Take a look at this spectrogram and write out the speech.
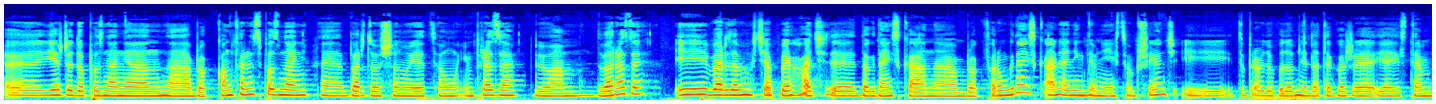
E, jeżdżę do Poznania na Blog Conference Poznań. E, bardzo szanuję tę imprezę. Byłam dwa razy. I bardzo bym chciała pojechać do Gdańska na blog Forum Gdańsk, ale nigdy mnie nie chcą przyjąć i to prawdopodobnie dlatego, że ja jestem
